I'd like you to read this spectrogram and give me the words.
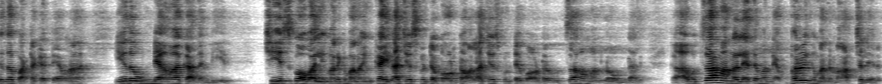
ఏదో బట్ట కట్టామా ఏదో ఉండామా కాదండి. చేసుకోవాలి. మనకి మనం ఇంకా ఇలా చేసుకుంటే బాగుంటాం అలా చేసుకుంటే బాగుంటాం ఉత్సాహం మనలో ఉండాలి. ఆ ఉత్సాహం మనలో లేకపోతే మన ఎవ్వరూ ఇంక మనం మార్చలేరు.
